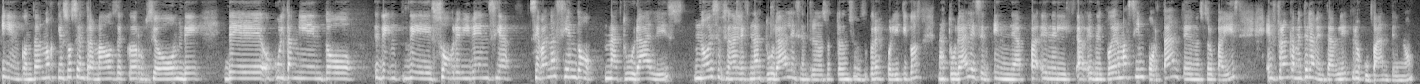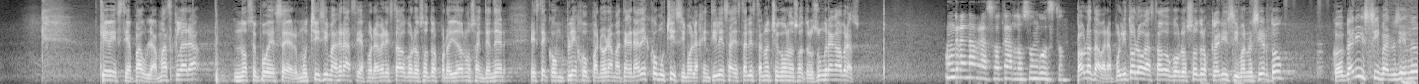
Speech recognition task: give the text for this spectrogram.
Y encontrarnos que esos entramados de corrupción, de, de ocultamiento, de, de sobrevivencia, se van haciendo naturales, no excepcionales, naturales entre nosotros, los sectores políticos, naturales en, en, el, en, el, poder más importante de nuestro país, es francamente lamentable y preocupante, ¿no? Qué bestia, Paula. Más clara no se puede ser. Muchísimas gracias por haber estado con nosotros, por ayudarnos a entender este complejo panorama. Te agradezco muchísimo la gentileza de estar esta noche con nosotros. Un gran abrazo. Un gran abrazo, Carlos, un gusto. Paula Tábara, politóloga, ha estado con nosotros, clarísima, ¿no es cierto? Clarísima, ¿no es cierto?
